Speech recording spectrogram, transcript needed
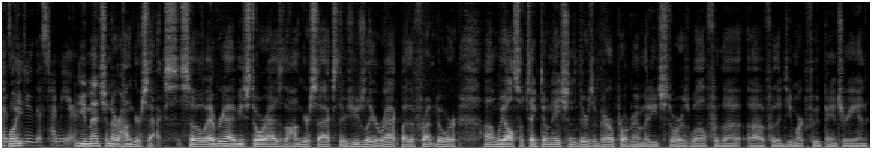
as Well, we do this time of year? You mentioned our hunger sacks. So every Hy-Vee store has the hunger sacks. There's usually a rack by the front door. Um, we also take donations. There's a barrel program at each store as well for the uh, for the DMARC Food Pantry, and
